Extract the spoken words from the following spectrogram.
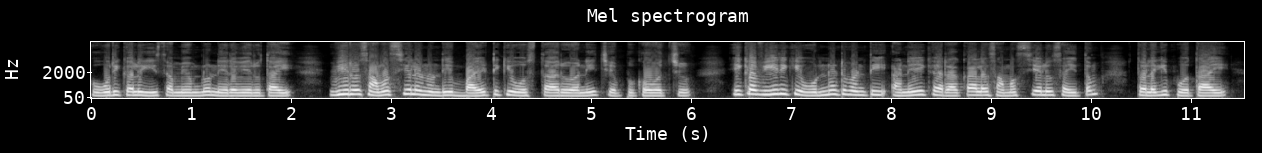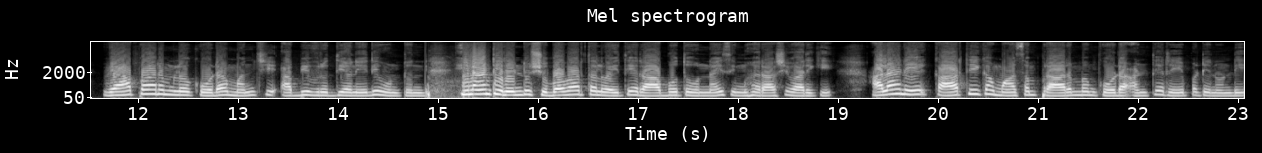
కోరికలు ఈ సమయంలో నెరవేరుతాయి. వీరు సమస్యల నుండి బయటికి వస్తారు అని చెప్పుకోవచ్చు. ఇక వీరికి ఉన్నటువంటి అనేక రకాల సమస్యలు సైతం తొలగిపోతాయి. వ్యాపారంలో కూడా మంచి అభివృద్ధి అనేది ఉంటుంది. ఇలాంటి రెండు శుభవార్తలు అయితే రాబోతూ ఉన్నాయి సింహరాశి వారికి. అలానే కార్తీక మాసం ప్రారంభం కూడా అంటే రేపటి నుండి.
